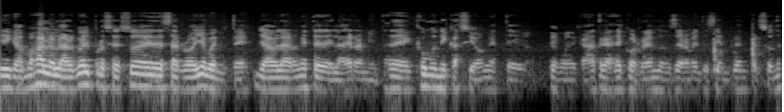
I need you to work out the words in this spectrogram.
Y digamos a lo largo del proceso de desarrollo, bueno, ustedes ya hablaron este de las herramientas de comunicación, este, de comunicar a través de correo, no necesariamente siempre en persona,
